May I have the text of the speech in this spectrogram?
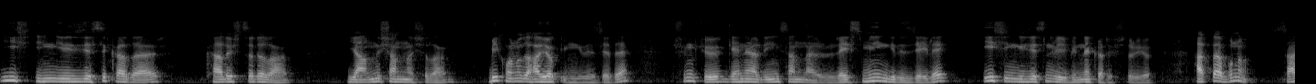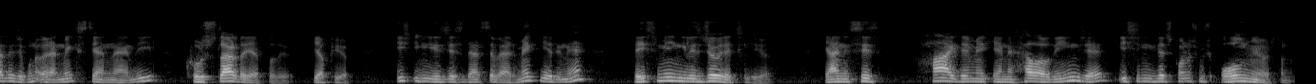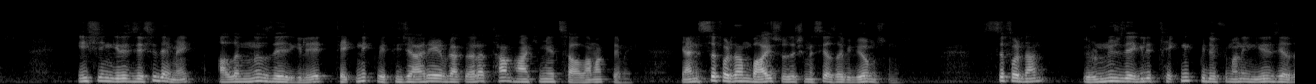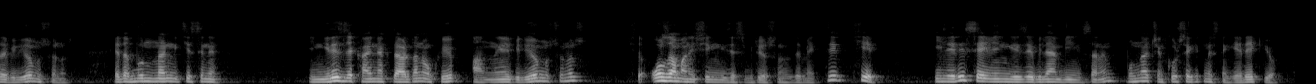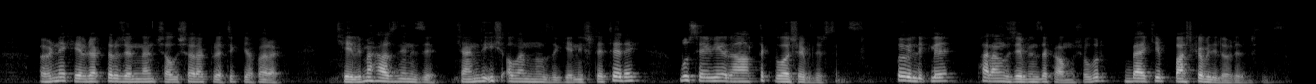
iş İngilizcesi kadar karıştırılan, yanlış anlaşılan bir konu daha yok İngilizce'de. Çünkü genelde insanlar resmi İngilizce ile iş İngilizcesini birbirine karıştırıyor. Hatta bunu sadece bunu öğrenmek isteyenler değil, kurslar da yapılıyor, yapıyor. İş İngilizcesi dersi vermek yerine resmi İngilizce öğretiliyor. Yani siz hi demek yerine hello deyince iş İngilizcesi konuşmuş olmuyorsunuz. İş İngilizcesi demek alanınızla ilgili teknik ve ticari evraklara tam hakimiyet sağlamak demek. Yani sıfırdan bayi sözleşmesi yazabiliyor musunuz? Sıfırdan ürününüzle ilgili teknik bir dokümanı İngilizce yazabiliyor musunuz? Ya da bunların ikisini İngilizce kaynaklardan okuyup anlayabiliyor musunuz? İşte o zaman iş İngilizcesi biliyorsunuz demektir ki ileri seviye İngilizce bilen bir insanın bunlar için kursa gitmesine gerek yok. Örnek evraklar üzerinden çalışarak, pratik yaparak, kelime haznenizi kendi iş alanınızda genişleterek bu seviyeye rahatlıkla ulaşabilirsiniz. Böylelikle paranız cebinizde kalmış olur. Belki başka bir dil öğrenirsiniz.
